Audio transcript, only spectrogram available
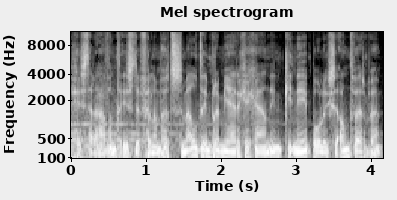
Gisteravond is de film Het Smelt in première gegaan in Kinepolis Antwerpen.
